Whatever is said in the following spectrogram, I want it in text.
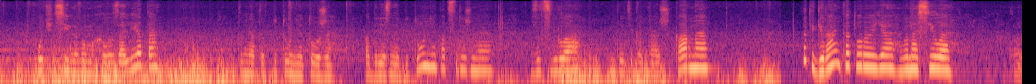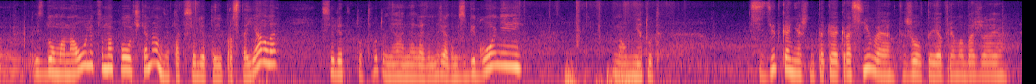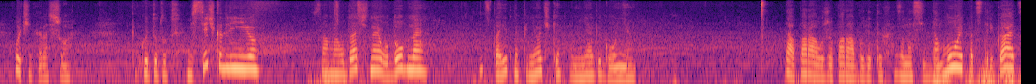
очень сильно вымахала за лето. Вот у меня тут петуния тоже, подрезанная петуния подстриженная, зацвела. Вот эти какая шикарная. Это герань, которую я выносила э, из дома на улицу на полочке. Она у меня так все лето и простояла. Все лето тут, вот у меня она рядом, рядом с бегонией. Она у меня тут сидит, конечно, такая красивая. Вот, желтую я прям обожаю. Очень хорошо. Какое-то тут местечко для нее. Самое удачное, удобное. Вот стоит на пенечке у меня бегония. Да, пора уже, пора будет их заносить домой, подстригать.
